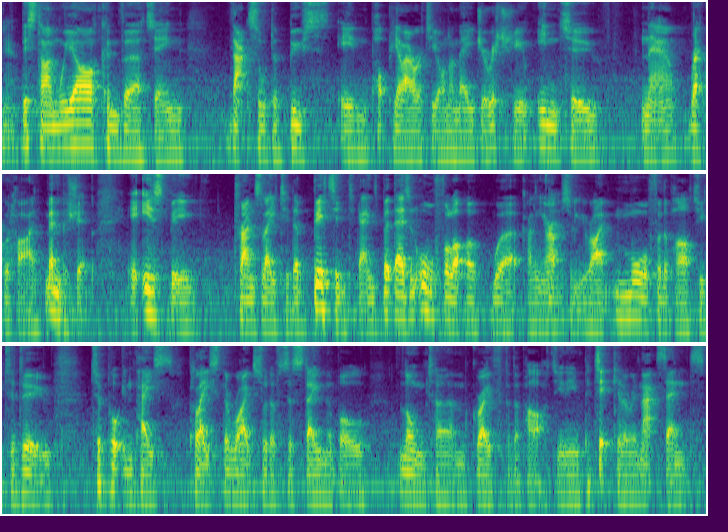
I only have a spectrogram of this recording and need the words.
Yeah. This time we are converting that sort of boost in popularity on a major issue into now record high membership. It is being translated a bit into gains, but there's an awful lot of work. I think you're Yeah. absolutely right. More for the party to do to put in place, place the right sort of sustainable long term growth for the party, and in particular, in that sense,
